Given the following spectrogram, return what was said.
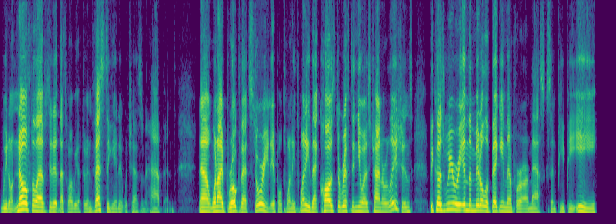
we don't know if the labs did it. That's why we have to investigate it, which hasn't happened. Now, when I broke that story in April 2020, that caused a rift in U.S. China relations because we were in the middle of begging them for our masks and PPE.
